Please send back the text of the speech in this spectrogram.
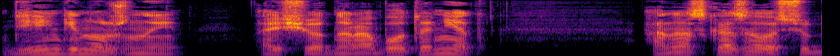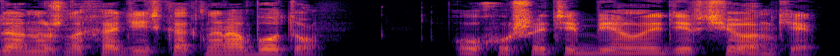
«Деньги нужны, а еще одна работа нет. Она сказала, сюда нужно ходить как на работу». Ох уж эти белые девчонки!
